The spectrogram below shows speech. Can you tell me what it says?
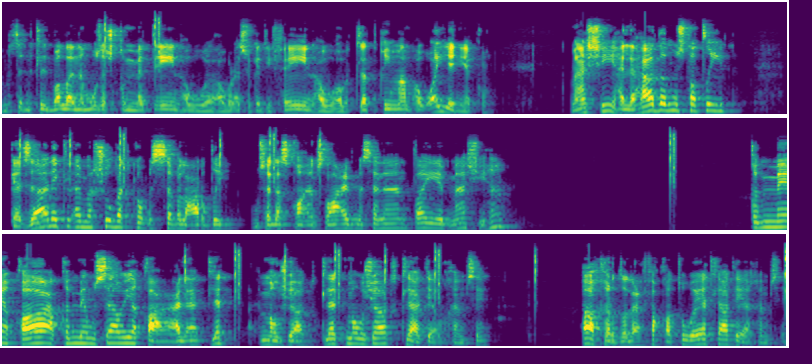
مثل والله نموذج قمتين أو أو رأس كتفين أو أو ثلاث قمم أو أيا يكن. ماشي؟ هلأ هذا المستطيل كذلك الأمر شو بدكم؟ هسه بالعرضي مثلث قائم صاعد مثلا. طيب ماشي ها؟ قمة قاع قمة مساوية قاع على ثلاث موجات ثلاث موجات ثلاثة أو خمسة. آخر ضلع فقط هو يا ثلاثة يا خمسة.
